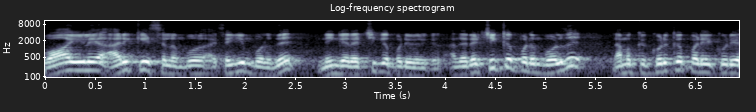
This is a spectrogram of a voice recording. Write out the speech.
வாயிலே அறிக்கை செல்லும் போ செய்யும் பொழுது நீங்கள் ரட்சிக்கப்படுவீர்கள் அந்த ரட்சிக்கப்படும் பொழுது நமக்கு கொடுக்கப்படக்கூடிய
